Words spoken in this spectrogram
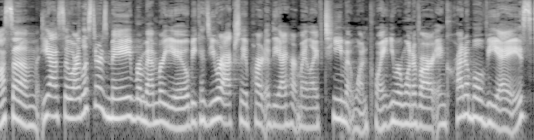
Awesome. Yeah. So our listeners may remember you because you were actually a part of the iHeart My Life team at one point. You were one of our incredible VAs.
